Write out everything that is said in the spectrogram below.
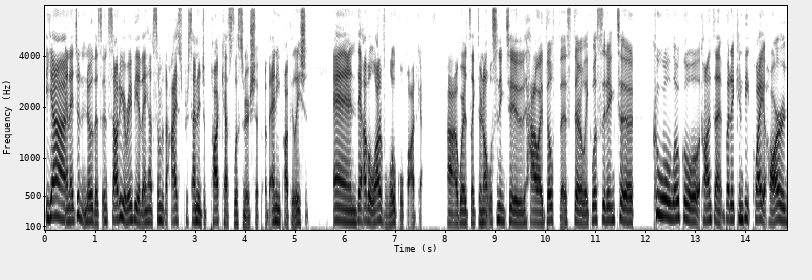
Yeah, and I didn't know this. In Saudi Arabia, they have some of the highest percentage of podcast listenership of any population. And they have a lot of local podcasts uh, where it's like they're not listening to how I built this. They're like listening to cool local content. But it can be quite hard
